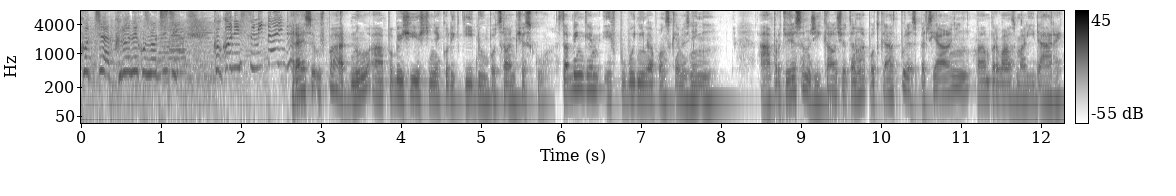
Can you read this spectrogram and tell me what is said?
こっちは黒猫のジジ。ここに住みたい Hraje se už pár dnů a poběží ještě několik týdnů po celém Česku. S dubbingem i v původním japonském znění. A protože jsem říkal, že tenhle podcast bude speciální, mám pro vás malý dárek.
